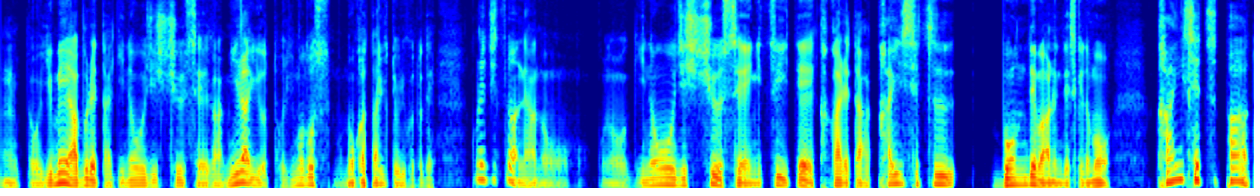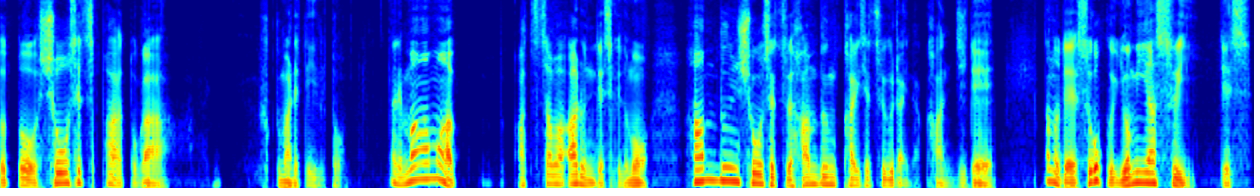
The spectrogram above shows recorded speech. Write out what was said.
うんと、夢あぶれた技能実習生が未来を取り戻す物語ということで、これ実はね、あの、この技能実習生について書かれた解説本でもあるんですけども、解説パートと小説パートが含まれていると。なので、まあまあ、厚さはあるんですけども、半分小説、半分解説ぐらいな感じで、なので、すごく読みやすいです。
